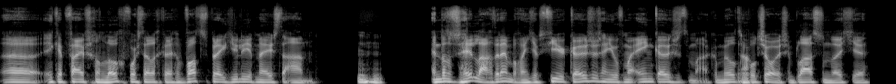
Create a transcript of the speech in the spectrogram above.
eh, ik heb vijf verschillende logo-voorstellen gekregen. Wat spreekt jullie het meeste aan? Mhm. En dat is heel laagdrempelig, want je hebt vier keuzes en je hoeft maar één keuze te maken. Multiple choice. In plaats van dat je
